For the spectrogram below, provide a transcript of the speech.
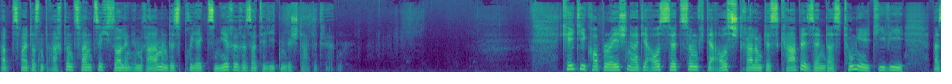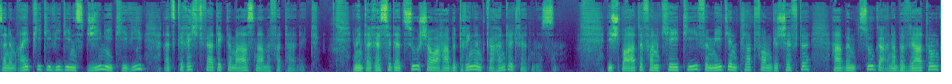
Ab 2028 sollen im Rahmen des Projekts mehrere Satelliten gestartet werden. KT Corporation hat die Aussetzung der Ausstrahlung des Kabelsenders Tungil TV bei seinem IPTV-Dienst Genie TV als gerechtfertigte Maßnahme verteidigt. Im Interesse der Zuschauer habe dringend gehandelt werden müssen. Die Sparte von KT für Medienplattformgeschäfte habe im Zuge einer Bewertung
